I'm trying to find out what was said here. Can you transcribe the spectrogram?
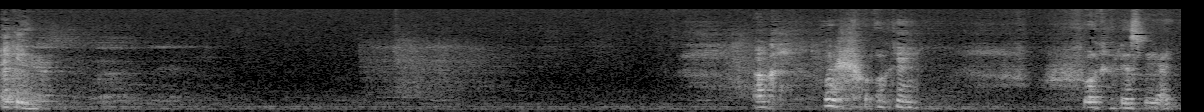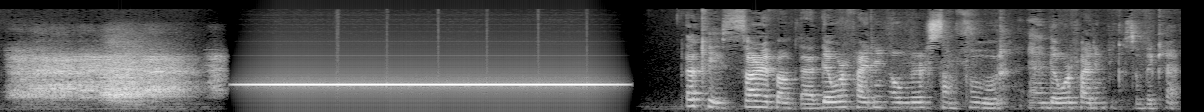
Again. Okay. Oof, okay. Okay, let's react. Okay sorry about that. They were fighting over some food and they were fighting because of the cat.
